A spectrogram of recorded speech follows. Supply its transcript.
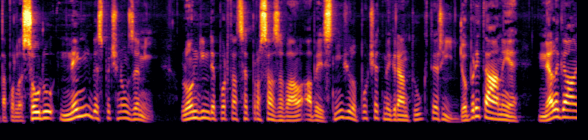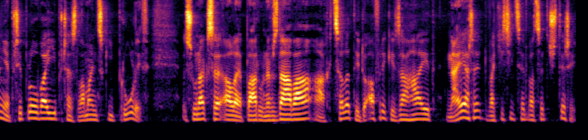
Ta podle soudu není bezpečnou zemí. Londýn deportace prosazoval, aby snížil počet migrantů, kteří do Británie nelegálně připlouvají přes Lamaňský průliv. Sunak se ale plánu nevzdává a chce lety do Afriky zahájit na jaře 2024.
